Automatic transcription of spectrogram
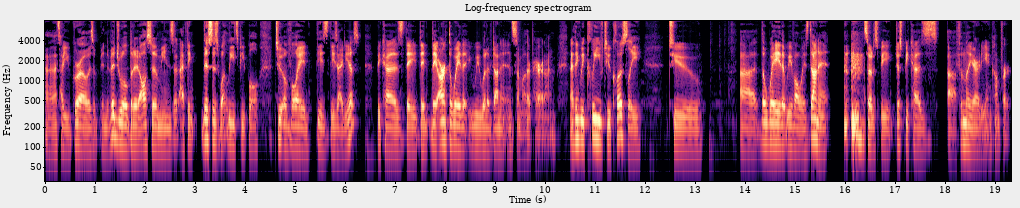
Uh, that's how you grow as an individual, but it also means that I think this is what leads people to avoid these these ideas because they they, they aren't the way that we would have done it in some other paradigm. And I think we cleave too closely to uh, the way that we've always done it, so to speak, just because uh, familiarity and comfort.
